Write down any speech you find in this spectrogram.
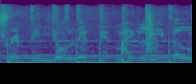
tripping. Your lip, it might leave the.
